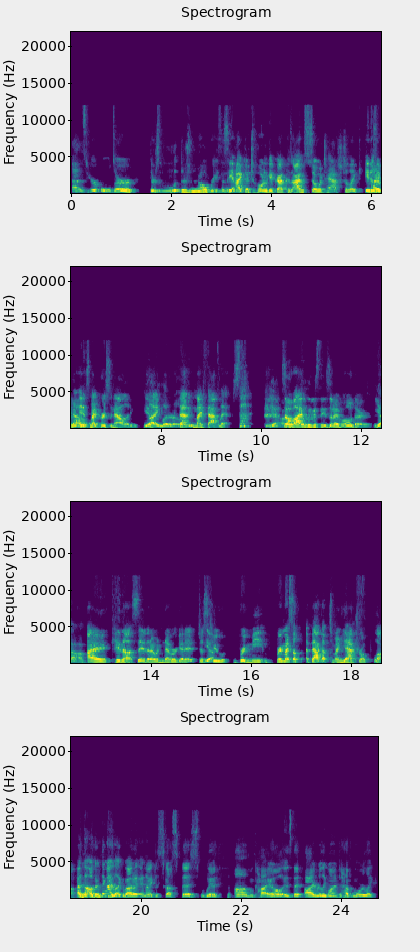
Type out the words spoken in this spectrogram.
as you're older there's there's no reason. See, I could totally get grabbed because I'm so attached to like it is. A, it is my personality. Yeah, like literally that my fat lips. Yeah. so if I lose these when I'm older, yeah, I cannot say that I would never get it just yeah. to bring me bring myself back up to my yes. natural plump. And the other thing I like about it, and I discussed this with um Kyle, is that I really wanted to have more like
